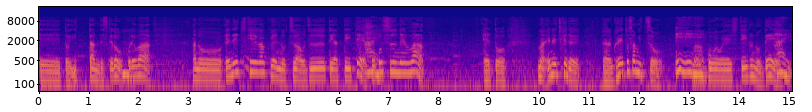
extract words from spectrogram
えーと、行ったんですけど、うん、これはあの NHK 学園のツアーをずっとやっていて、はい、ここ数年は、えーとまあ、NHK であグレートサミッツをえまあ、放映しているので、はい、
